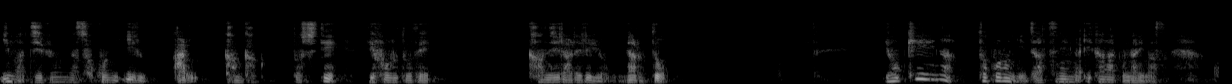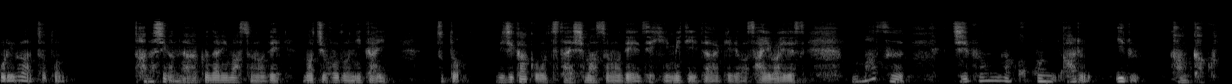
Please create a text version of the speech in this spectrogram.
今自分がそこにいる、ある感覚としてデフォルトで感じられるようになると余計なところに雑念がいかなくなります。これはちょっと話が長くなりますので、後ほど2回、ちょっと短くお伝えしますので、ぜひ見ていただければ幸いです。まず、自分がここにある、いる感覚っ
